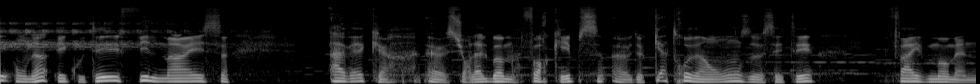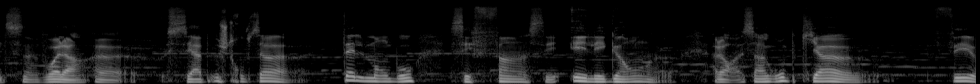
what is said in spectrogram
Et on a écouté Phil Mice avec euh, sur l'album Four Keeps euh, de 91, c'était Five Moments. Voilà, euh, je trouve ça tellement beau, c'est fin, c'est élégant. Alors, c'est un groupe qui a fait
